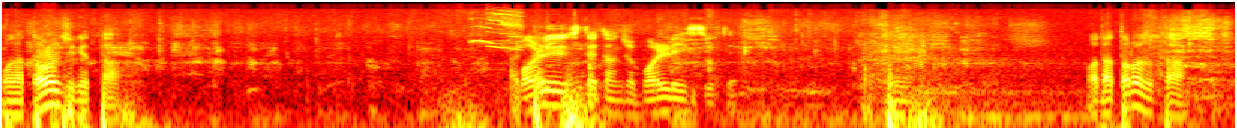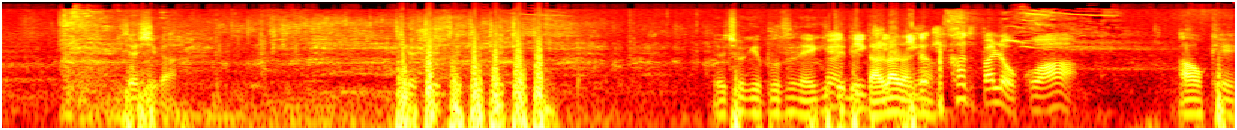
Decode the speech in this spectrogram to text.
오, 나 떨어지겠다. 아, 멀리 있을 때 던져, 멀리 있을 때. 오케이. 어, 나 떨어졌다. 이 자식아. 튀어, 튀어, 튀어, 튀어, 튀어, 튀어. 여기 저기 무슨 애기들이 니, 키- 날라다녀. 니가 키카드 빨리 얻고 와. 아, 오케이.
